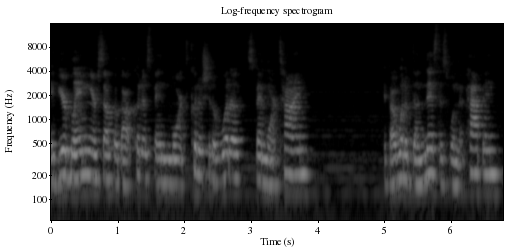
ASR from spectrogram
if you're blaming yourself about could have spent more, could have, should have, would have, spend more time. If I would have done this, this wouldn't have happened.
